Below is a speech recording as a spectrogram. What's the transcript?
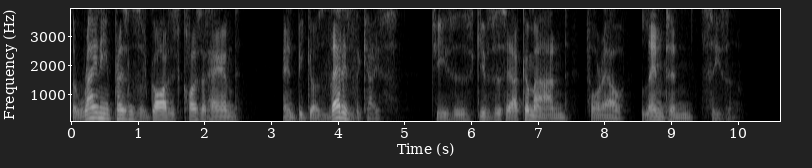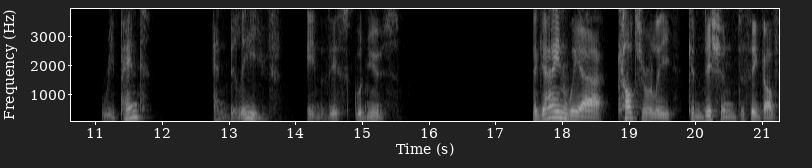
The reigning presence of God is close at hand. And because that is the case, Jesus gives us our command for our Lenten season repent and believe in this good news. Again, we are culturally conditioned to think of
